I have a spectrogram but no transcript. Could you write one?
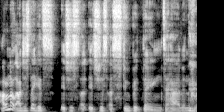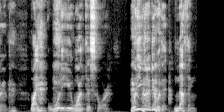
I don't know. I just think it's it's just a, it's just a stupid thing to have in the crib. Like, what do you want this for? What are you gonna do with it? Nothing.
